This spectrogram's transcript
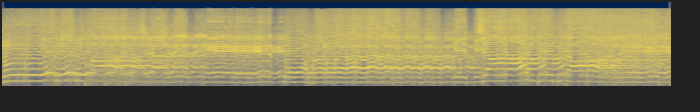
नूर थे तो कि चाँद तारे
